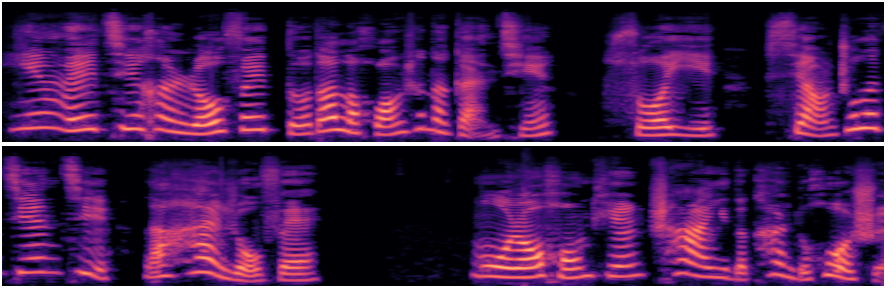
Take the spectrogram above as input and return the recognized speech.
因为记恨柔妃得到了皇上的感情，所以想出了奸计来害柔妃。慕容红天诧异的看着祸水：“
